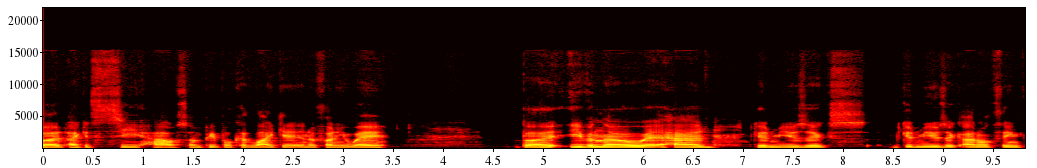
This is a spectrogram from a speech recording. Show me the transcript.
but I could see how some people could like it in a funny way. But even though it had good musics, good music, I don't think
